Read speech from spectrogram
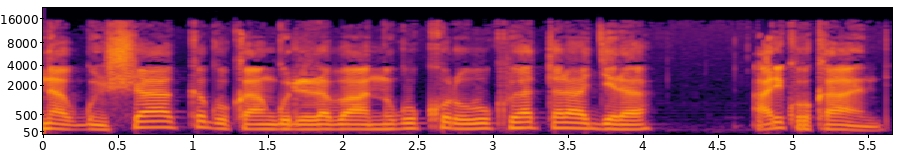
Ntabwo nshaka gukangurira abantu gukora ubukwe hataragera. Ariko kandi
